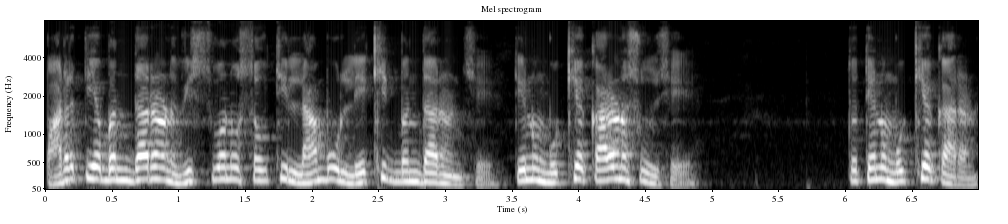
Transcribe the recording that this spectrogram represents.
ભારતીય બંધારણ વિશ્વનું સૌથી લાંબુ લેખિત બંધારણ છે. તેનું મુખ્ય કારણ શું છે? તો તેનું મુખ્ય કારણ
